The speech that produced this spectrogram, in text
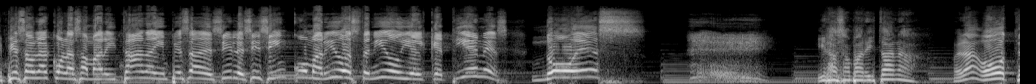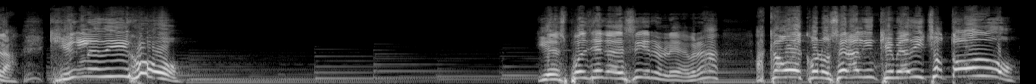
Empieza a hablar con la samaritana y empieza a decirle, sí, cinco maridos has tenido y el que tienes no es. Y la samaritana, ¿verdad? Otra. ¿Quién le dijo? Y después llega a decirle, ¿verdad? Acabo de conocer a alguien que me ha dicho todo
